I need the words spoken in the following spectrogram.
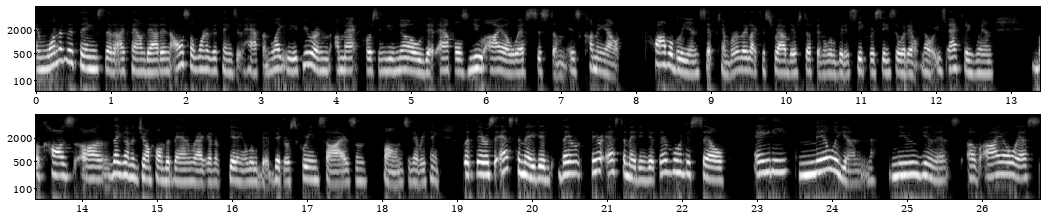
And one of the things that I found out, and also one of the things that happened lately, if you're a, a Mac person, you know that Apple's new iOS system is coming out probably in September. They like to shroud their stuff in a little bit of secrecy, so I don't know exactly when, because uh, they're going to jump on the bandwagon of getting a little bit bigger screen size and phones and everything. But there's estimated they're they're estimating that they're going to sell 80 million new units of iOS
